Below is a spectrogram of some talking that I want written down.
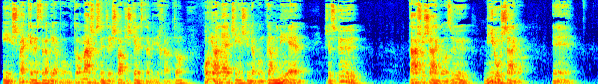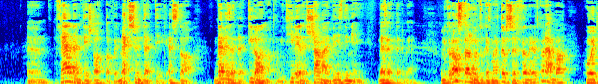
és megkérdezte Rabbi Abautól, mások szerint is Lak is kérdezte Rabbi Yehántól, hogyan lehetséges, hogy abban Gamliel és az ő társasága, az ő bírósága e, e, felmentést adtak, hogy megszüntették ezt a bevezetett tilalmat, amit Hillel és Sámály Bézdinjei vezettek be. Amikor azt tanultuk, ez már többször felmerült korábban, hogy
